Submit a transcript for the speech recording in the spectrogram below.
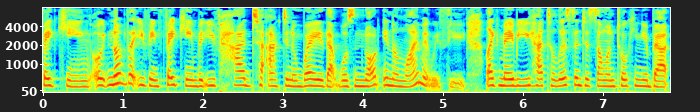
faking or not that you've been faking but you've had to act in a way that was not in alignment with you like maybe you had to listen to someone talking about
